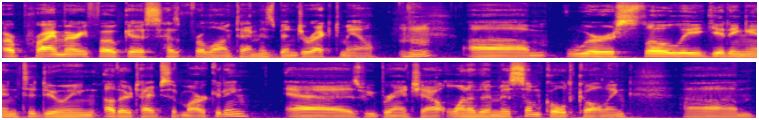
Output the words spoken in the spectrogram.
our primary focus has for a long time has been direct mail. Mhm. Um, we're slowly getting into doing other types of marketing as we branch out. One of them is some cold calling. Um,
